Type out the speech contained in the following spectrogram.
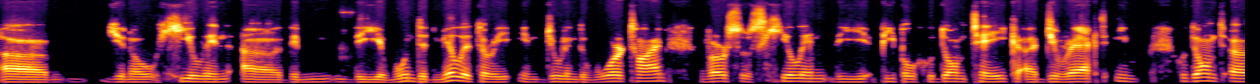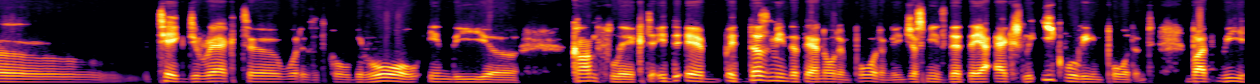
uh, you know healing uh, the the wounded military in during the wartime versus healing the people who don't take a direct in, who don't uh, take direct uh, what is it called the role in the uh, conflict, it, it, it does mean that they are not important. It just means that they are actually equally important. But we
